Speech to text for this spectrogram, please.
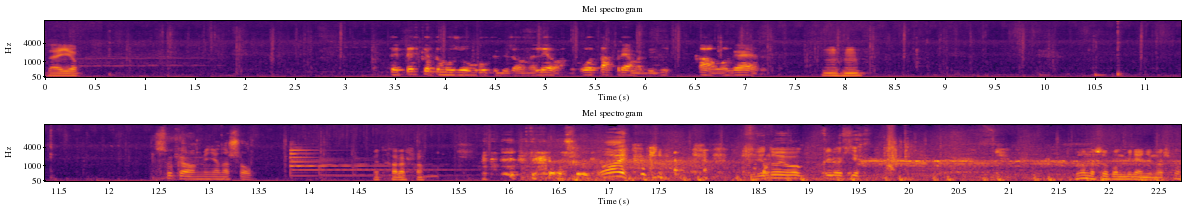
Да ёп. Ты опять к этому же углу побежал, налево. Вот так прямо беги. А, лагает. Угу. Сука, он меня нашел. Это хорошо. Хорошо. Ой! Веду его к Лехе. Главное, чтобы он меня не нашел.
